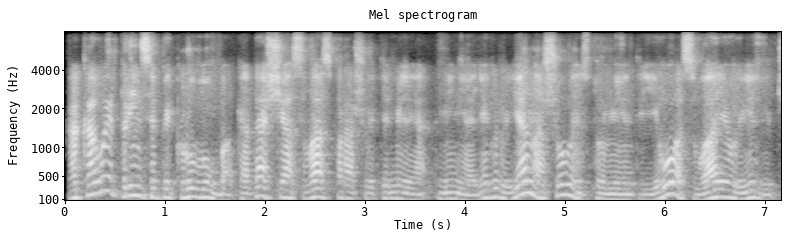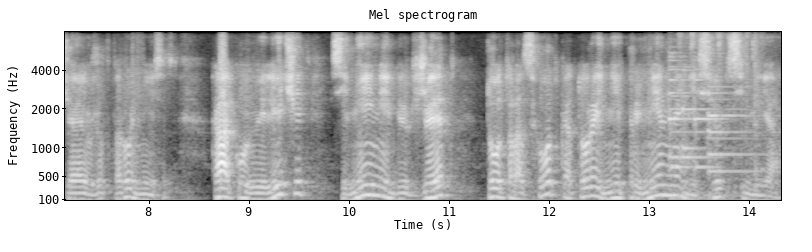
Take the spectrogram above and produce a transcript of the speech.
Каковы принципы клуба? Когда сейчас вас спрашивают меня, меня, я говорю, я нашел инструменты, его осваиваю и изучаю уже второй месяц. Как увеличить семейный бюджет, тот расход, который непременно несет семья.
